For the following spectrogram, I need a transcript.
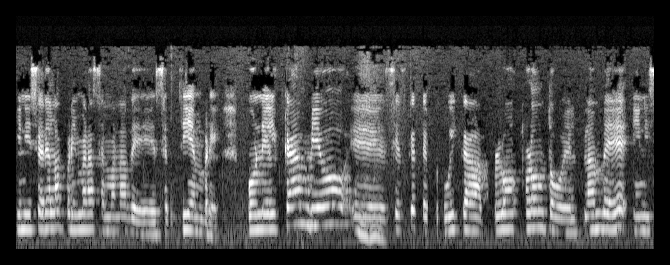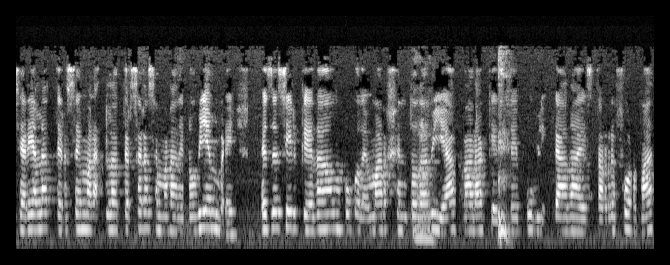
iniciaría la primera semana de septiembre. Con el cambio, eh, si es que se publica pronto el plan B, iniciaría la tercera, la tercera semana de noviembre. Es decir, que da un poco de margen todavía para que esté publicada esta reforma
